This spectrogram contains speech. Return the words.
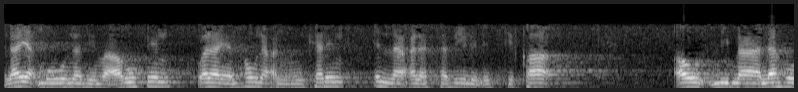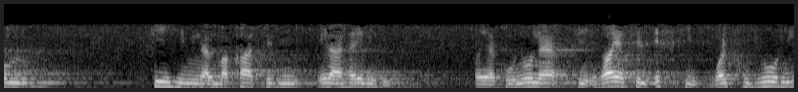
لا يأمرون بمعروف ولا ينهون عن منكر. إلا على سبيل الاتقاء أو لما لهم فيه من المقاصد إلى غيره ويكونون في غاية الإفك والفجور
